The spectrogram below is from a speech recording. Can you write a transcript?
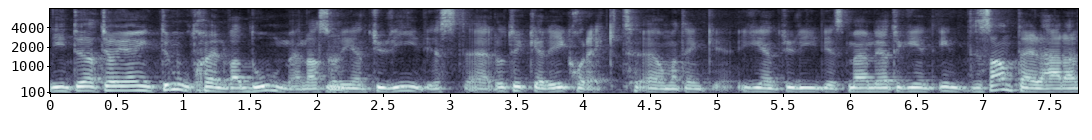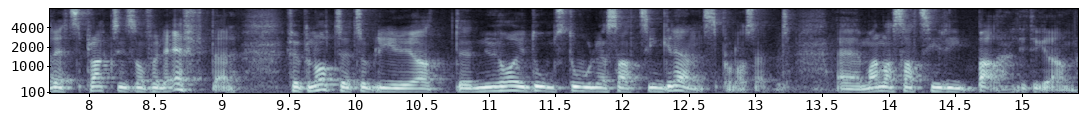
det är inte att jag är inte emot själva domen, alltså rent juridiskt. Eh, Då tycker jag det är korrekt eh, om man tänker rent juridiskt. Men jag tycker det intressanta är det här rättspraxis som följer efter. För på något sätt så blir det ju att eh, nu har ju domstolen satt sin gräns på något sätt. Man har satt sin ribba lite grann.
